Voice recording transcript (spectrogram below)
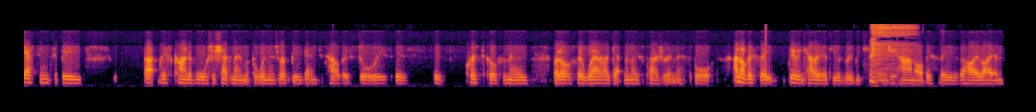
getting to be at this kind of watershed moment for women's rugby and getting to tell those stories is is critical for me but also where I get the most pleasure in this sport and obviously, doing karaoke with Ruby Tui in Japan obviously was a highlight. And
